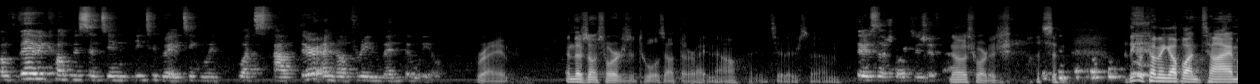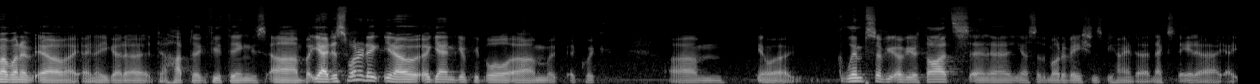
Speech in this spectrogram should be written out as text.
are very cognizant in integrating with what's out there and not reinvent the wheel. Right. And there's no shortage of tools out there right now. I'd say there's um, there's no shortage of that. no shortage. so, I think we're coming up on time. I want to, you know, I, I know you got to, to hop to a few things, um, but yeah, I just wanted to, you know, again, give people um, a, a, quick, um, you know, a glimpse of your of your thoughts and uh, you know so the motivations behind uh, Next Data. I, I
